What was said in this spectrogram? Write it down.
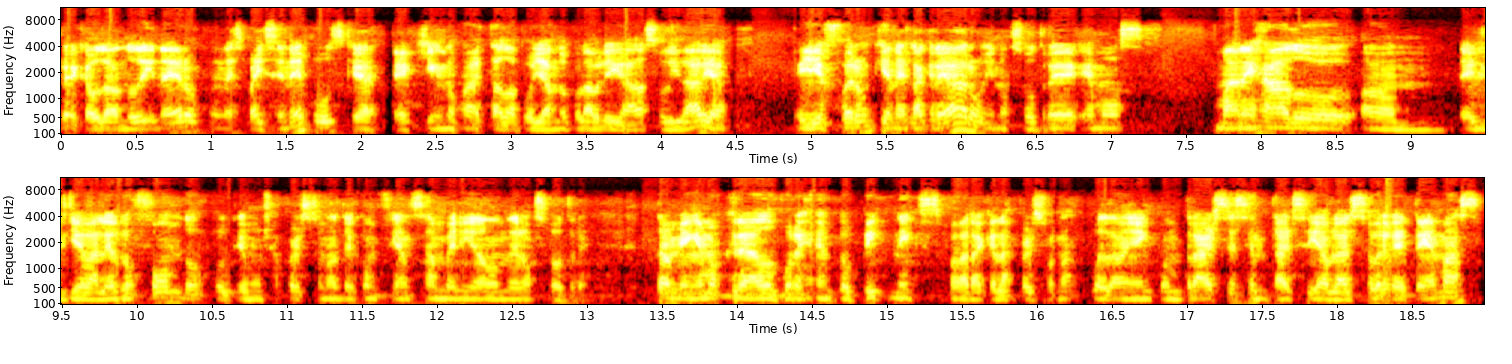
recaudando dinero en Spicy Naples, que es quien nos ha estado apoyando con la Brigada Solidaria. Ellos fueron quienes la crearon y nosotros hemos manejado um, el llevarle los fondos porque muchas personas de confianza han venido donde nosotros. También hemos creado, por ejemplo, picnics para que las personas puedan encontrarse, sentarse y hablar sobre temas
